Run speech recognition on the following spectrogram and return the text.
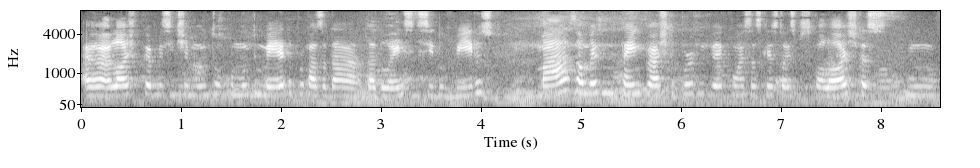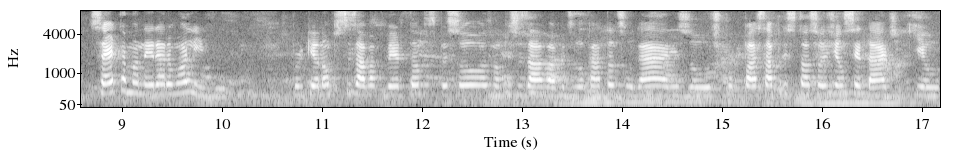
é, lógico que eu me senti muito, com muito medo por causa da, da doença em si, do vírus, mas ao mesmo tempo eu acho que por viver com essas questões psicológicas, de certa maneira era um alívio. Porque eu não precisava ver tantas pessoas, não precisava me deslocar a tantos lugares, ou tipo, passar por situações de ansiedade que eu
